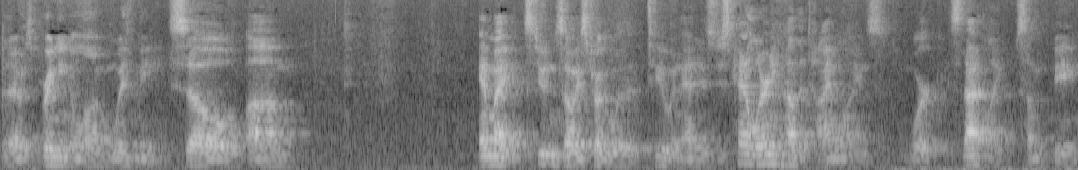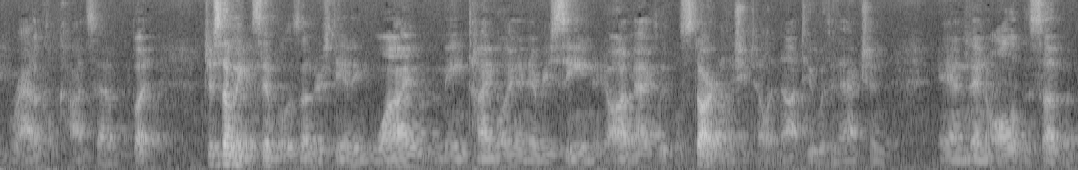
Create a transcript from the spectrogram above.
that I was bringing along with me. So, um, and my students always struggle with it too, and that is just kind of learning how the timelines work. It's not like some big radical concept, but just something as simple as understanding why the main timeline in every scene automatically will start unless you tell it not to with an action, and then all of the sub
